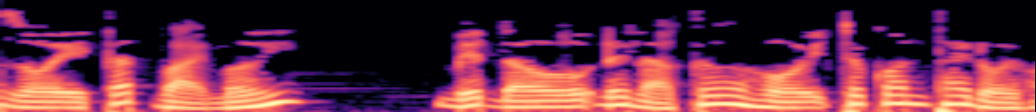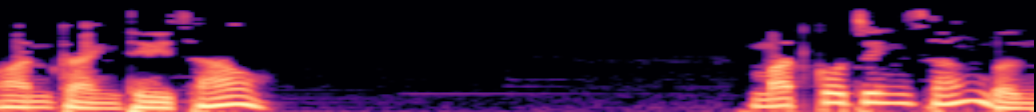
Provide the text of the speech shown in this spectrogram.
rồi cắt vải mới. Biết đâu đây là cơ hội cho con thay đổi hoàn cảnh thì sao? Mặt cô Trinh sáng bừng,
